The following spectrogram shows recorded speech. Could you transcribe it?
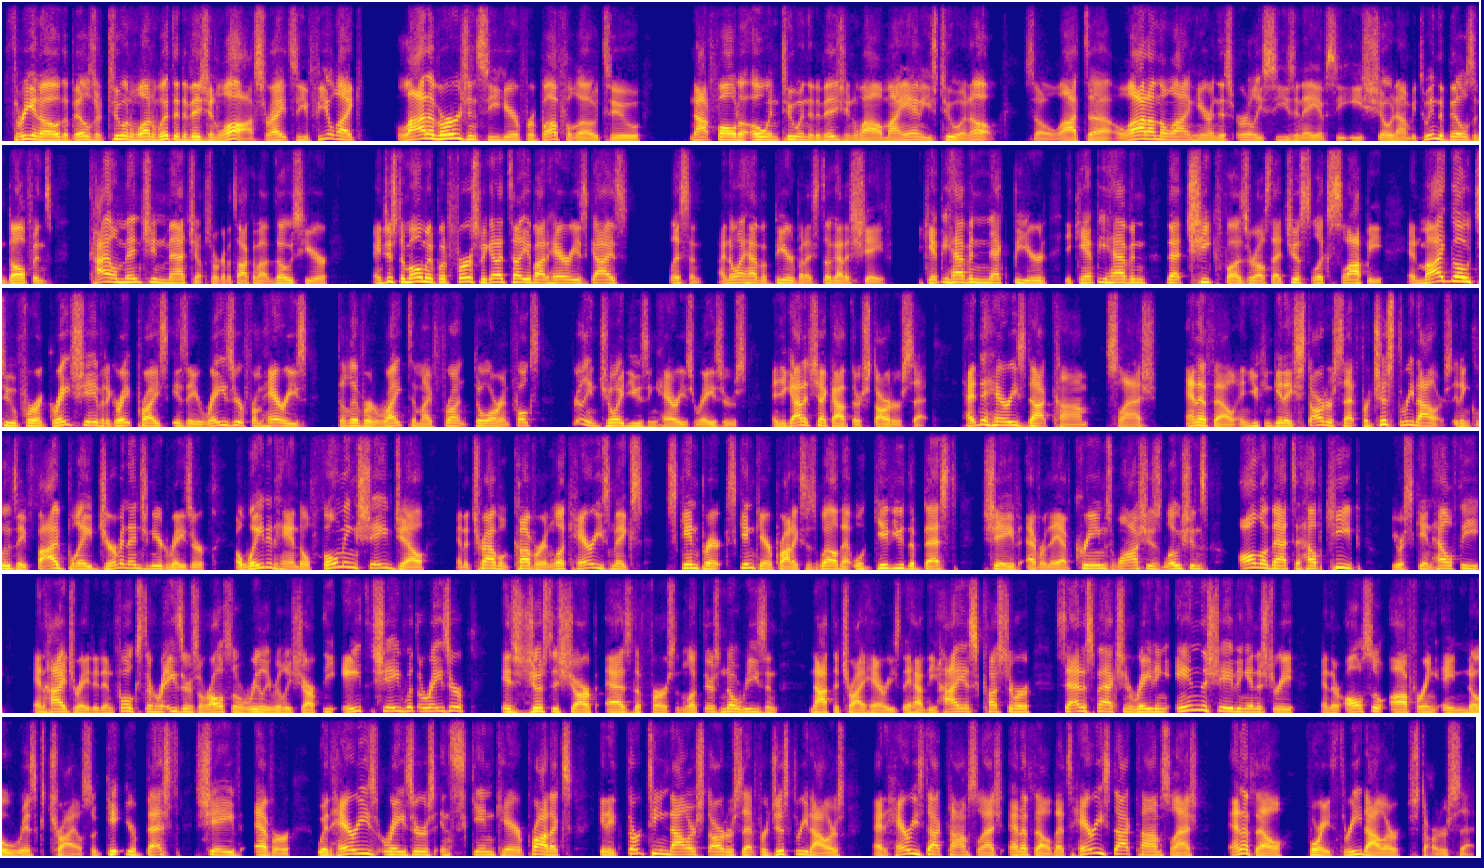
three and zero. Oh, the Bills are two and one with a division loss, right? So you feel like a lot of urgency here for Buffalo to not fall to 0 and 2 in the division, while Miami's two and zero. So a lot, uh, a lot on the line here in this early season AFC East showdown between the Bills and Dolphins. Kyle mentioned matchups. We're going to talk about those here in just a moment. But first, we got to tell you about Harry's. Guys, listen, I know I have a beard, but I still got to shave. You can't be having neck beard. You can't be having that cheek fuzz, or else that just looks sloppy. And my go to for a great shave at a great price is a razor from Harry's delivered right to my front door. And folks, really enjoyed using Harry's razors. And you got to check out their starter set. Head to harrys.com slash NFL, and you can get a starter set for just $3. It includes a five blade German engineered razor, a weighted handle, foaming shave gel, and a travel cover. And look, Harry's makes skin skincare products as well that will give you the best shave ever. They have creams, washes, lotions, all of that to help keep your skin healthy and hydrated. And folks, the razors are also really, really sharp. The eighth shave with the razor is just as sharp as the first. And look, there's no reason not to try Harry's. They have the highest customer satisfaction rating in the shaving industry, and they're also offering a no risk trial. So get your best shave ever with Harry's razors and skincare products. Get a $13 starter set for just $3 at harrys.com slash NFL. That's harrys.com slash NFL for a $3 starter set.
